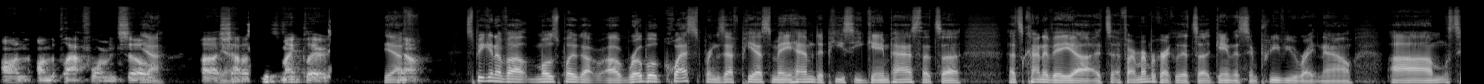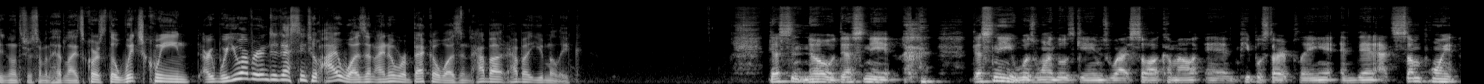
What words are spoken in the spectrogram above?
on on the platform, and so yeah. Uh, yeah. shout out to Smite players. Yeah. Know. Speaking of uh, most played, got uh, RoboQuest brings FPS Mayhem to PC Game Pass. That's a that's kind of a uh, it's if I remember correctly, that's a game that's in preview right now. Um, let's see, going through some of the headlines. Of course, the Witch Queen. Are, were you ever into Destiny 2? I wasn't. I know Rebecca wasn't. How about how about you, Malik? Destiny, no, Destiny, Destiny was one of those games where I saw it come out and people started playing it, and then at some point,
